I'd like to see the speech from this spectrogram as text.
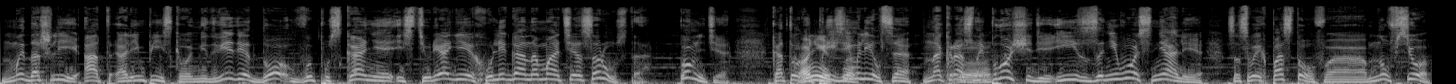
мы дошли от олимпийского медведя до выпускания из тюряги хулигана Матиаса Руста. Помните? Который Конечно. приземлился на Красной Да. площади, и из-за него сняли со своих постов, а, ну, все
